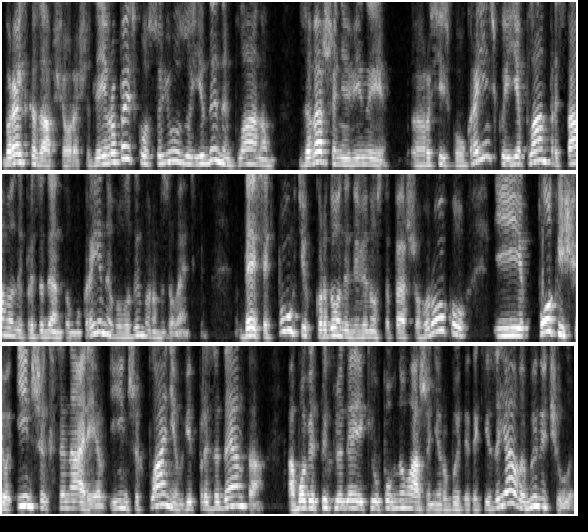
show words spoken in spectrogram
Борель сказав вчора, що для Європейського союзу єдиним планом завершення війни російсько-української є план, представлений президентом України Володимиром Зеленським. 10 пунктів, кордони 91-го року, і поки що інших сценаріїв і інших планів від президента або від тих людей, які уповноважені робити такі заяви, ми не чули.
